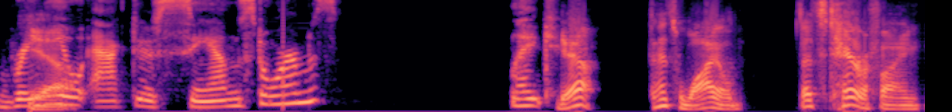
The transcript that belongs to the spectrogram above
Radioactive sandstorms? Like, Yeah, that's wild. That's terrifying.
